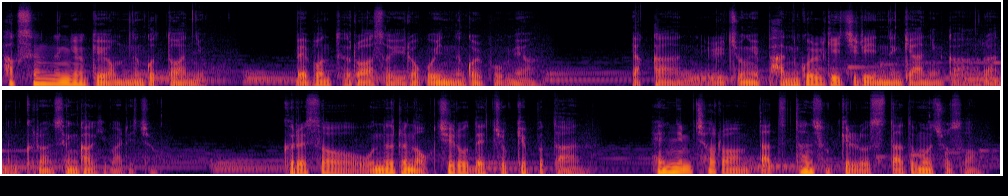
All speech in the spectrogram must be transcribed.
학습 능력이 없는 것도 아니고 매번 들어와서 이러고 있는 걸 보면 약간 일종의 반골 기질이 있는 게 아닌가라는 그런 생각이 말이죠. 그래서 오늘은 억지로 내쫓기보단 햇님처럼 따뜻한 손길로 쓰다듬어줘서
